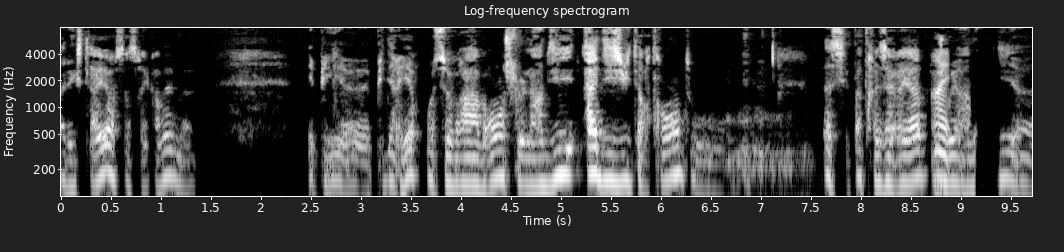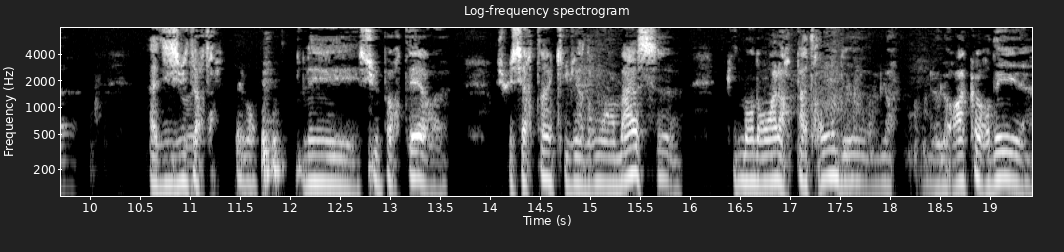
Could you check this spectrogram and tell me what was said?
à l'extérieur, ça serait quand même. euh, Et puis, euh, puis derrière, on recevra Avranches le lundi à 18h30. Où... Là, c'est pas très agréable de Ouais. jouer un lundi euh, à 18h30. Mais bon, les supporters, euh, je suis certain qu'ils viendront en masse, euh, puis demanderont à leur patron de leur, de leur accorder euh,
